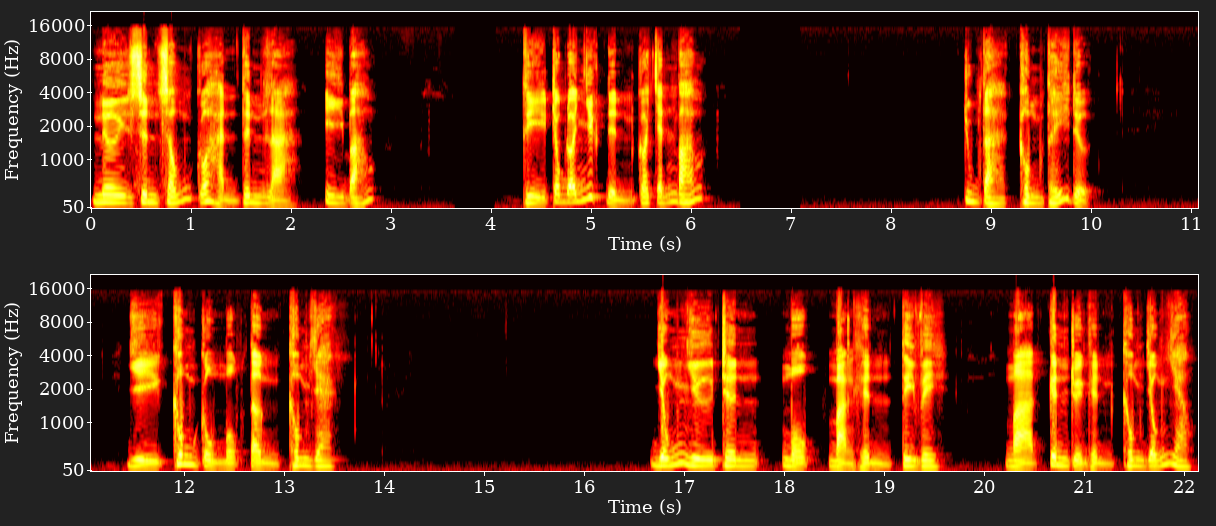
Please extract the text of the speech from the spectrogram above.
Nơi sinh sống của hành tinh là y báo. Thì trong đó nhất định có chánh báo. Chúng ta không thấy được. Vì không cùng một tầng không gian. Giống như trên một màn hình tivi mà kênh truyền hình không giống nhau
